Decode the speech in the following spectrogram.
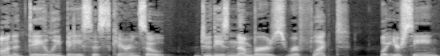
on a daily basis, Karen. So, do these numbers reflect what you're seeing?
